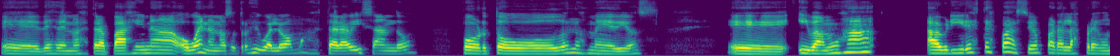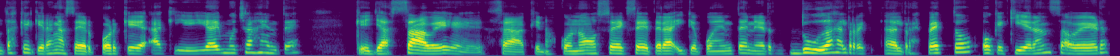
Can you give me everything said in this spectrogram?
eh, desde nuestra página, o bueno, nosotros igual lo vamos a estar avisando por todos los medios eh, y vamos a abrir este espacio para las preguntas que quieran hacer, porque aquí hay mucha gente que ya sabe, o sea, que nos conoce, etcétera, y que pueden tener dudas al, respecto o que quieran saber.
